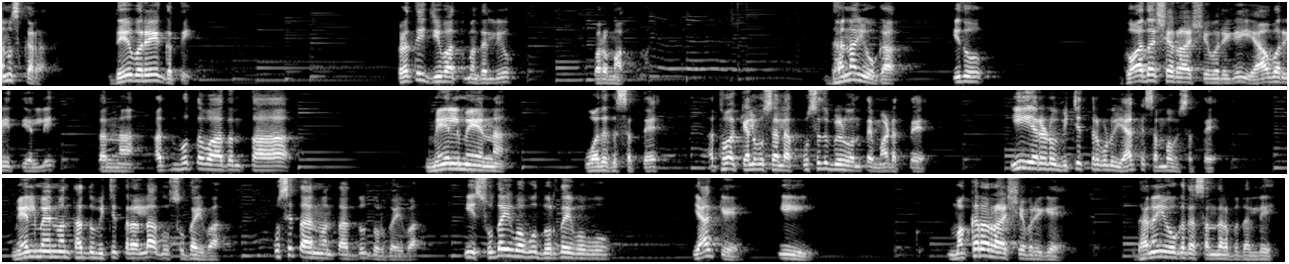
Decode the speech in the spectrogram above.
ನಮಸ್ಕಾರ. ದೇವರೇ ಗತಿ. ಪ್ರತಿ ಜೀವಾತ್ಮದಲ್ಲಿಯೂ ಪರಮಾತ್ಮ. ಧನಯೋಗ, ಇದು ದ್ವಾದಶ ರಾಶಿಯವರಿಗೆ ಯಾವ ರೀತಿಯಲ್ಲಿ ತನ್ನ ಅದ್ಭುತವಾದಂತಹ ಮೇಲ್ಮೆಯನ್ನು ಒದಗಿಸತ್ತೆ, ಅಥವಾ ಕೆಲವು ಸಲ ಕುಸಿದು ಬೀಳುವಂತೆ ಮಾಡುತ್ತೆ, ಈ ಎರಡು ವಿಚಿತ್ರಗಳು ಯಾಕೆ ಸಂಭವಿಸುತ್ತೆ? ಮೇಲ್ಮೆ ಅನ್ನುವಂಥದ್ದು ವಿಚಿತ್ರ ಅಲ್ಲ, ಅದು ಸುದೈವ. ಕುಸಿತ ಅನ್ನುವಂಥದ್ದು ದುರ್ದೈವ. ಈ ಸುದೈವವು ದುರ್ದೈವವು ಯಾಕೆ? ಈ ಮಕರ ರಾಶಿಯವರಿಗೆ ಧನಯೋಗದ ಸಂದರ್ಭದಲ್ಲಿ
